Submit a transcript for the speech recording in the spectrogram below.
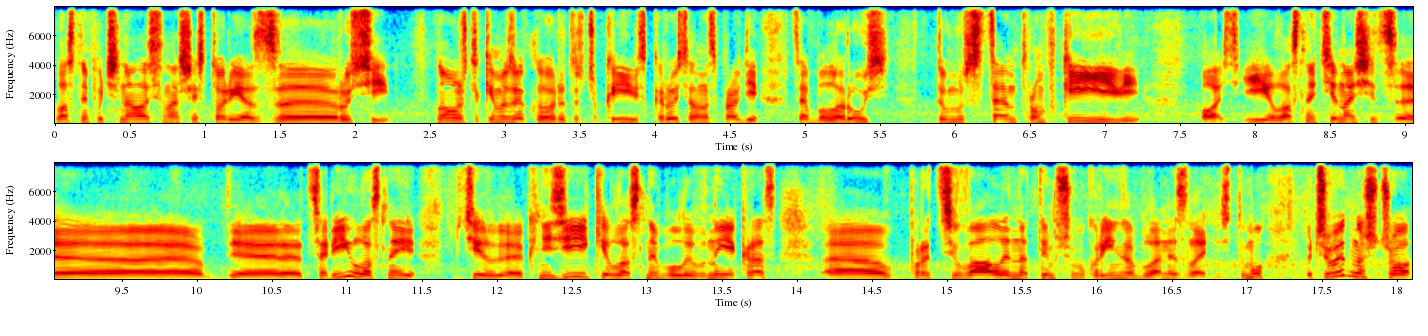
власне починалася наша історія з Русі. Знову ж таки, ми звикли говорити, що Київська Русь, але насправді це була Русь, тому з центром в Києві. Ось і власне ті наші е, е, царі, власне, ті е, князі, які власне були, вони якраз працювали над тим, щоб Україна була незалежність. Тому очевидно, що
